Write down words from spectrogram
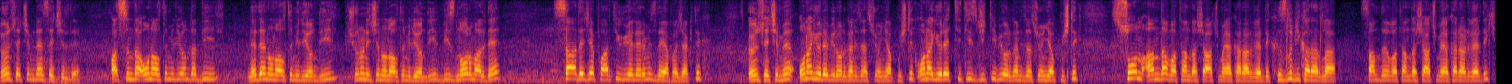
ön seçimden seçildi. Aslında 16 milyon da değil. Neden 16 milyon değil? Şunun için 16 milyon değil. Biz normalde sadece parti üyelerimizle yapacaktık. Ön seçimi ona göre bir organizasyon yapmıştık. Ona göre titiz ciddi bir organizasyon yapmıştık. Son anda vatandaşa açmaya karar verdik. Hızlı bir kararla sandığı vatandaşa açmaya karar verdik.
